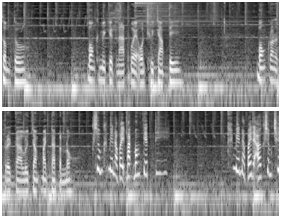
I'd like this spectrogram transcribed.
សុំទោសបងគ្មានចេតនាធ្វើឲ្យអូនឈឺចាប់ទេបងគ្រាន់តែត្រូវការលុយចាំបាច់តែប៉ុណ្ណោះខ្ញុំគ្មានអ្វីបាត់បង់ទៀតទេ គ្មានអ្វីដែលឲ្យខ្ញុំឈឺ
